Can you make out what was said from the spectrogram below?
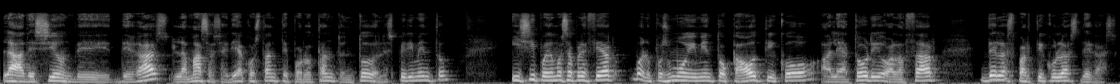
la adhesión de, gas, la masa sería constante, por lo tanto, en todo el experimento, y sí podemos apreciar, bueno, pues un movimiento caótico, aleatorio, al azar, de las partículas de gas,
